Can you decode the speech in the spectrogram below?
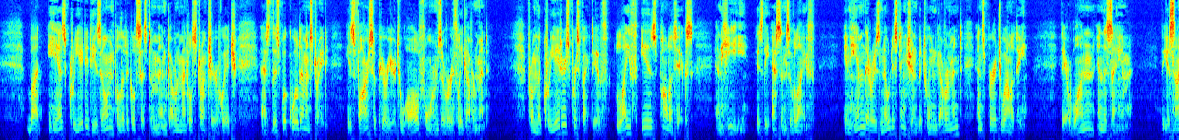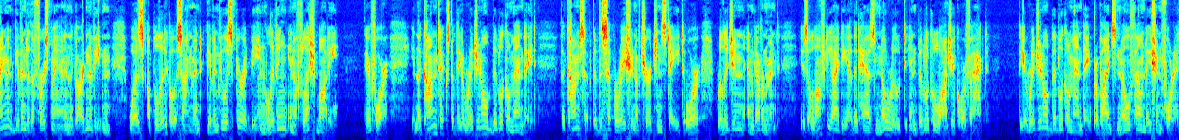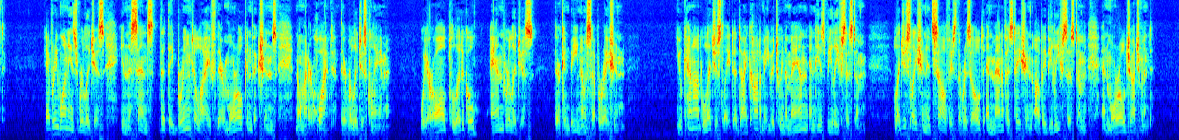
But he has created his own political system and governmental structure, which, as this book will demonstrate, is far superior to all forms of earthly government. From the Creator's perspective, life is politics, and He is the essence of life. In Him there is no distinction between government and spirituality. They are one and the same. The assignment given to the first man in the Garden of Eden was a political assignment given to a spirit being living in a flesh body. Therefore, in the context of the original biblical mandate, the concept of the separation of church and state, or religion and government, is a lofty idea that has no root in biblical logic or fact. The original biblical mandate provides no foundation for it. Everyone is religious in the sense that they bring to life their moral convictions no matter what their religious claim. We are all political and religious. There can be no separation. You cannot legislate a dichotomy between a man and his belief system. Legislation itself is the result and manifestation of a belief system and moral judgment.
